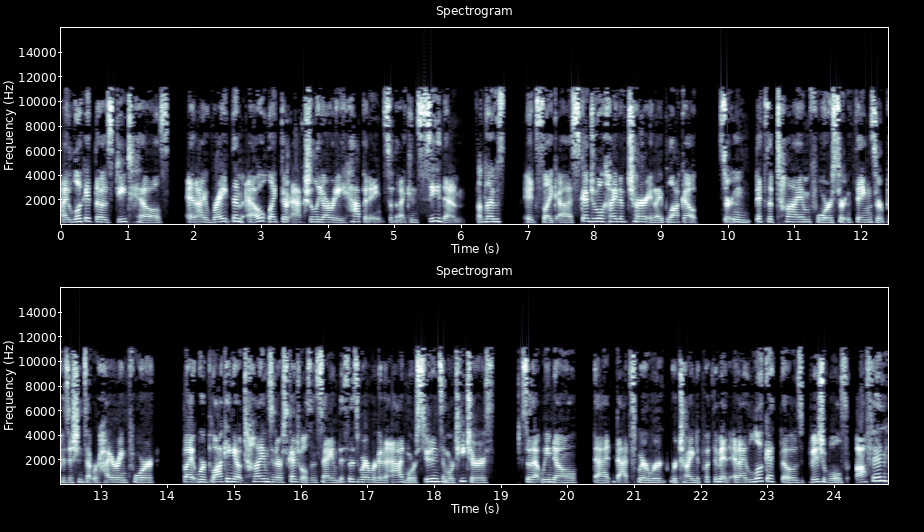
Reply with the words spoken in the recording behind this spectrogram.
I look at those details and I write them out like they're actually already happening so that I can see them. Sometimes it's like a schedule kind of chart and I block out certain bits of time for certain things or positions that we're hiring for. But we're blocking out times in our schedules and saying this is where we're going to add more students and more teachers so that we know that that's where we're, we're trying to put them in. And I look at those visuals often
